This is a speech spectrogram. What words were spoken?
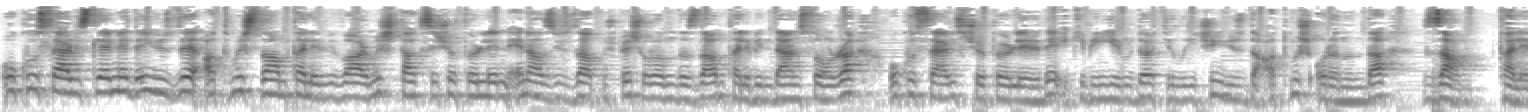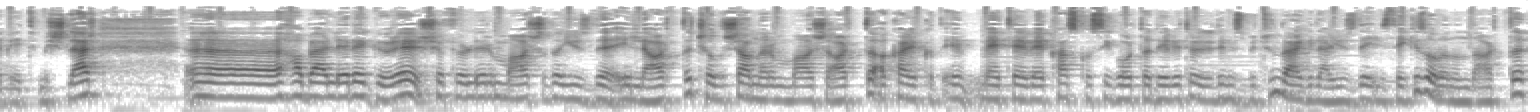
Okul servislerine de %60 zam talebi varmış. Taksi şoförlerinin en az %65 oranında zam talebinden sonra okul servis şoförleri de 2024 yılı için %60 oranında zam talep etmişler. E, haberlere göre şoförlerin maaşı da %50 arttı. Çalışanların maaşı arttı. Akaryakıt, MTV, kasko sigorta devlete ödediğimiz bütün vergiler %58 oranında arttı.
